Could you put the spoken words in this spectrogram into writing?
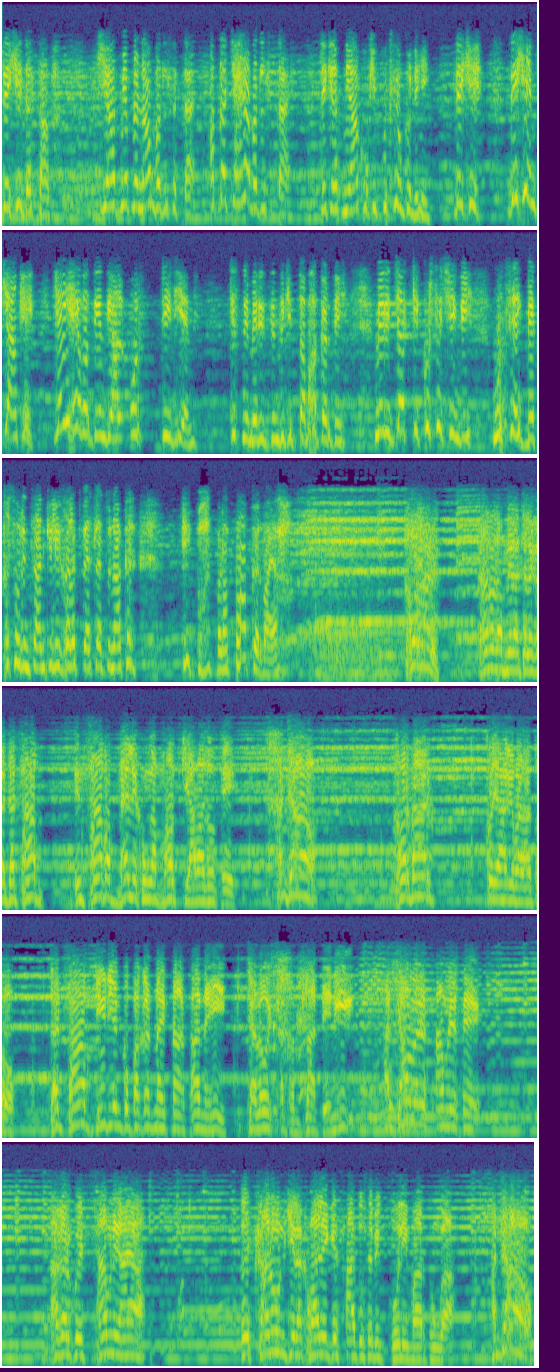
देखिए जज साहब, ये आदमी अपना नाम बदल सकता है, अपना चेहरा बदल सकता है, लेकिन अपनी आँखों की पुतलियों को नहीं। देखिए देखिए इनकी आँखें, यही है वो दीनदयाल उर्फ़ डीडीएन। जिसने मेरी ज़िंदगी तबाह कर दी, मेरी जज की कुर्सी छीन दी, मुझसे एक बेकसूर इंसान के लिए गलत फैसला सुनाकर एक बहुत बड़ा पाप करवाया। कानून अब मेरा चलेगा, जज साहब। इंसाफ, अब मैं लिखूँगा मौत की आवाजों से। हट जाओ खबरदार, कोई आगे बढ़ा तो। जज साहब डीडीएन को पकड़ना इतना आसान नहीं। चलो शकुंतला देवी हट जाओ मेरे सामने से। अगर कोई सामने आया तो एक कानून की रखवाली के साथ उसे भी गोली मार दूँगा। हट जाओ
